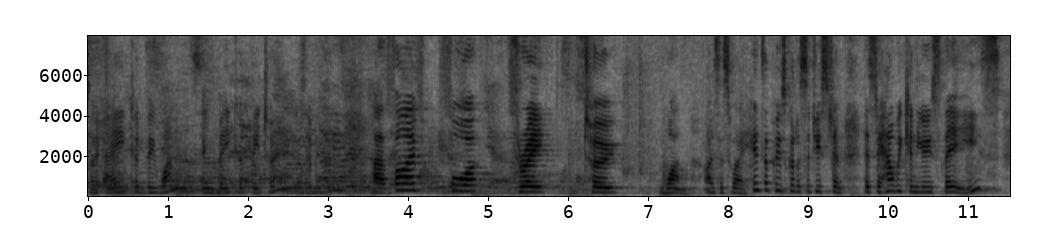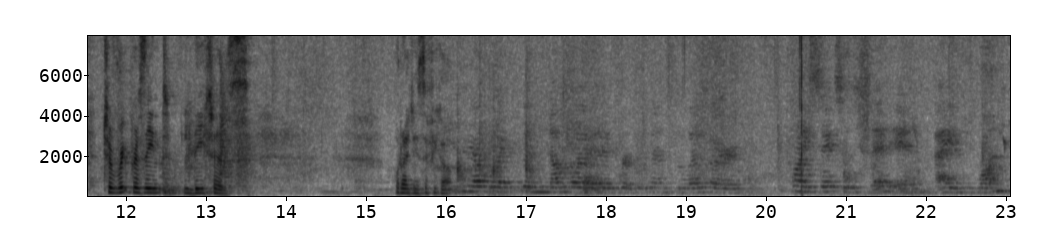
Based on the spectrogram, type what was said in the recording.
So A could be one and B could be two. Is it uh, five, four, three, two, one. Eyes this way. Hands up who's got a suggestion as to how we can use these to represent letters. What ideas have you got? We have like the number represents the letter. Twenty-six is Z and A is one.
